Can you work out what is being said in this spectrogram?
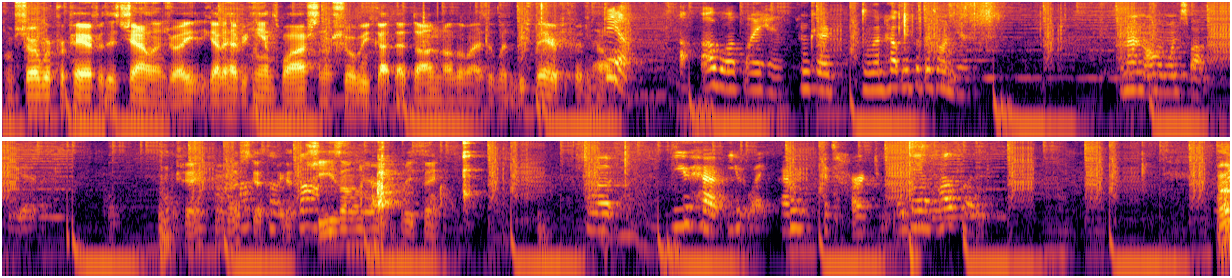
I'm sure we're prepared for this challenge, right? You gotta have your hands washed, and I'm sure we got that done. Otherwise, it wouldn't be fair if you couldn't help. Yeah. I, I want my hand. Okay, well then help me put this on here. I'm not in all in one spot. Okay. Well, let's get I got the cheese on there. What do you think? Well, you have you like. I'm, it's hard to. I can help him. I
